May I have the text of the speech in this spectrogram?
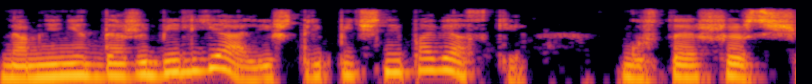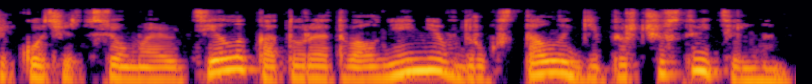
На мне нет даже белья, лишь тряпичные повязки. Густая шерсть щекочет все мое тело, которое от волнения вдруг стало гиперчувствительным.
